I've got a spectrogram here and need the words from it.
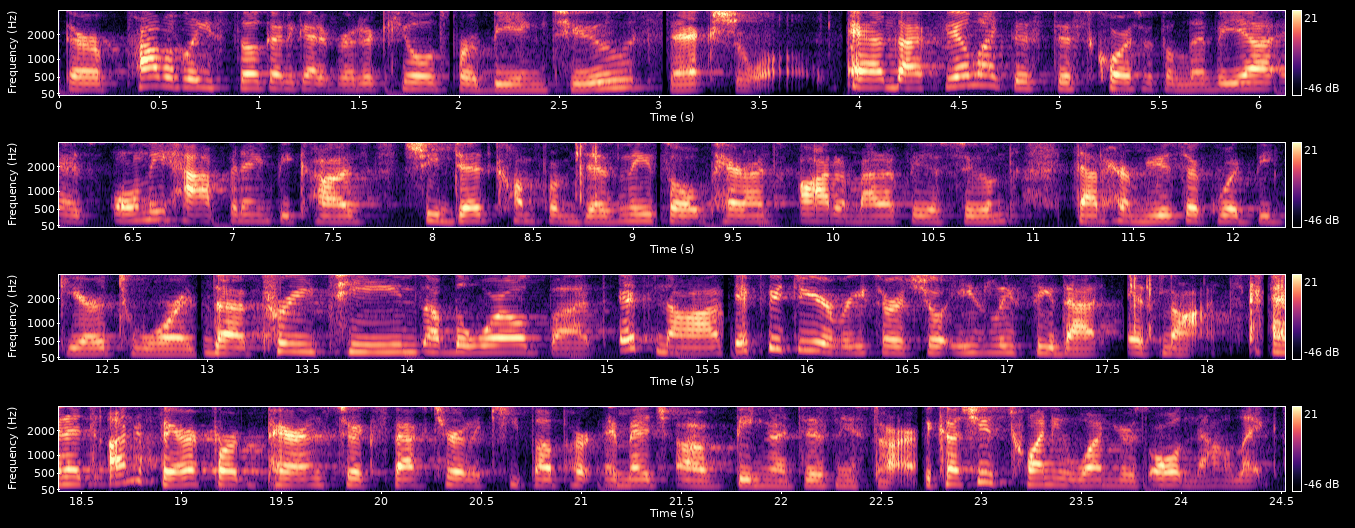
they're probably still gonna get ridiculed for being too sexual. And I feel like this discourse with Olivia is only happening because she did come from Disney, so parents automatically assumed that her music would be geared towards the pre-teens of the world, but it's not. If you do your research, you'll easily see that it's not. And it's unfair for parents to expect her to keep up her image of being a Disney star because she's 21 years old now. Like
